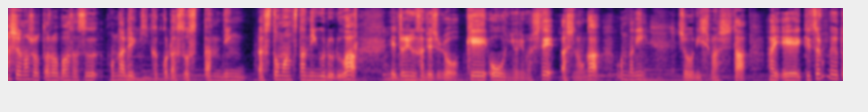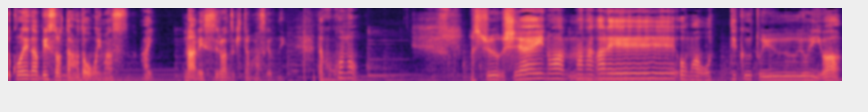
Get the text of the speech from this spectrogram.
足野翔太郎 VS 本田隆起過去ラストスタンディング、ラストマンスタンディングルールは、えー、ジョニー31秒 KO によりまして、足野が本田に勝利しました。はい、えー、結論で言うとこれがベストだったかなと思います。はい。まあ、レッスルワンと来てますけどね。だここの、試合の流れをまあ追っていくというよりは、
